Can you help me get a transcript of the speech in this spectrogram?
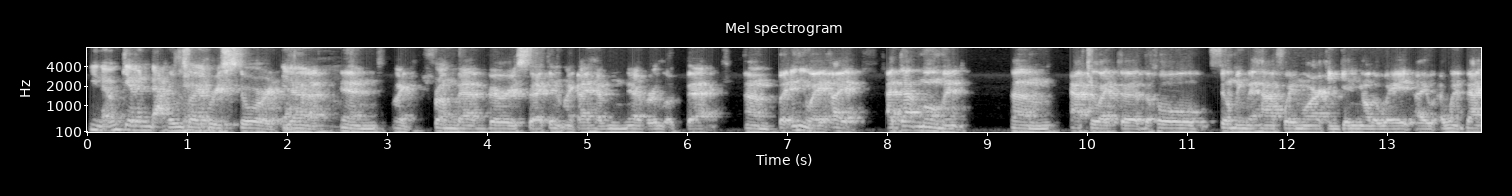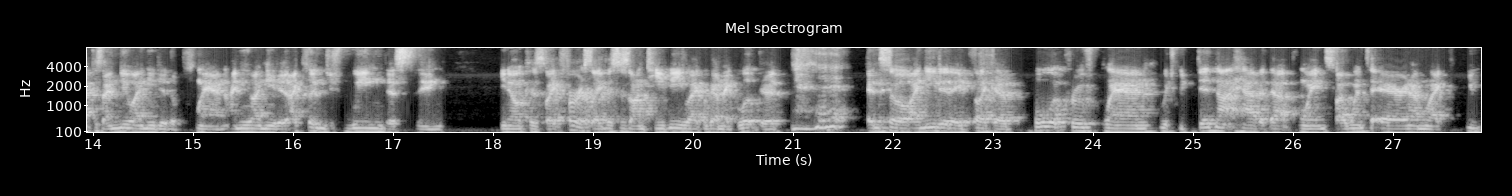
you know given back. It was like him. restored, yeah. yeah. and like from that very second, like I have never looked back. Um, but anyway, I at that moment. Um, after like the the whole filming the halfway mark and getting all the weight, I, I went back because I knew I needed a plan. I knew I needed. I couldn't just wing this thing you know, because like first, like this is on TV, like we gotta make it look good. and so I needed a like a bulletproof plan, which we did not have at that point. So I went to Air and I'm like, you,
